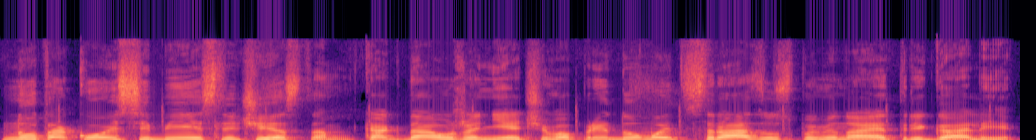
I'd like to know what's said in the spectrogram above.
Ну, такое себе, если честно. Когда уже нечего придумать, сразу вспоминает регалии.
